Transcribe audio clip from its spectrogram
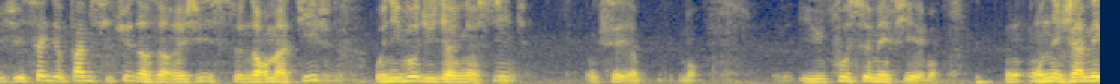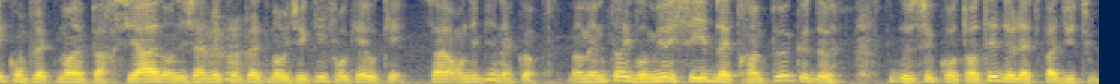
j'essaye de ne pas me situer dans un registre normatif au niveau du diagnostic. Donc, c'est. Bon. Il faut se méfier. Bon, on n'est jamais complètement impartial, on n'est jamais complètement objectif. Ok, ok, ça, on est bien d'accord. Mais en même temps, il vaut mieux essayer de l'être un peu que de, de se contenter de l'être pas du tout.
